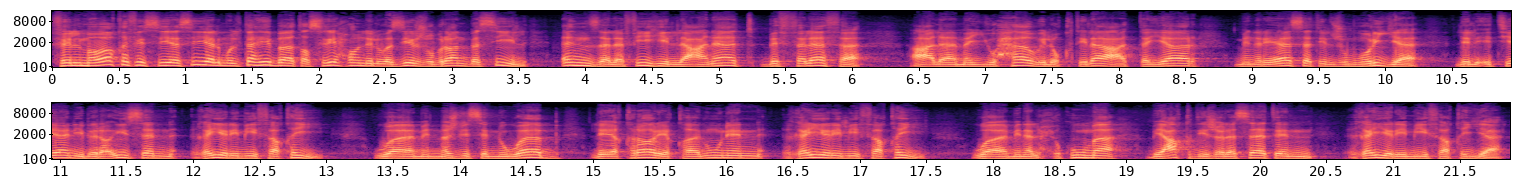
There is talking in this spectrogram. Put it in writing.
في المواقف السياسية الملتهبة تصريح للوزير جبران باسيل أنزل فيه اللعنات بالثلاثة على من يحاول اقتلاع التيار من رئاسة الجمهورية للإتيان برئيس غير ميثاقي ومن مجلس النواب لإقرار قانون غير ميثاقي ومن الحكومة بعقد جلسات غير ميثاقية.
